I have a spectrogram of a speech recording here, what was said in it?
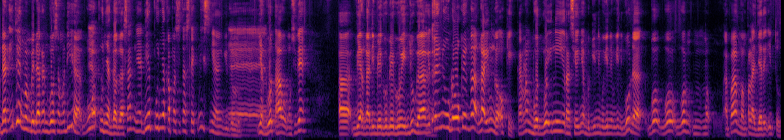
dan itu yang membedakan gue sama dia. Gue punya gagasannya, dia punya kapasitas teknisnya gitu loh. Ya gue tahu, maksudnya eh, biar nggak dibego-begoin juga gitu. Eh ini udah oke nggak? Nggak ini nggak oke. Karena buat gue ini rasionya begini begini begini. Gue udah gue gue gue apa mempelajari itu.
